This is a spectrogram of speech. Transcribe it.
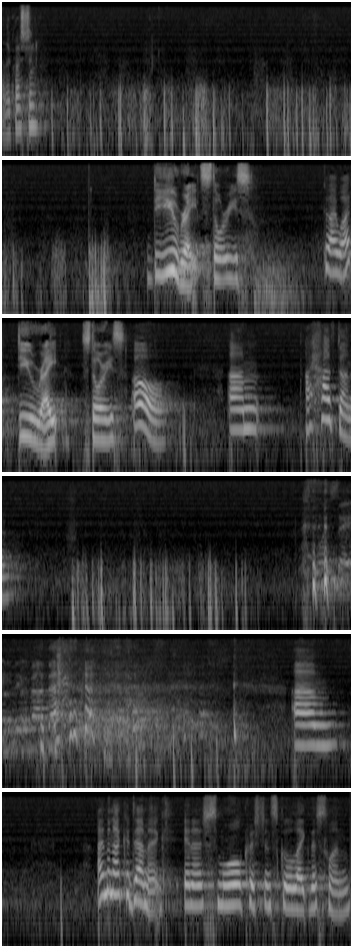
Other question? Do you write stories? Do I what? Do you write stories? Oh, um, I have done. Want to say anything about that? um, I'm an academic in a small Christian school like this one,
